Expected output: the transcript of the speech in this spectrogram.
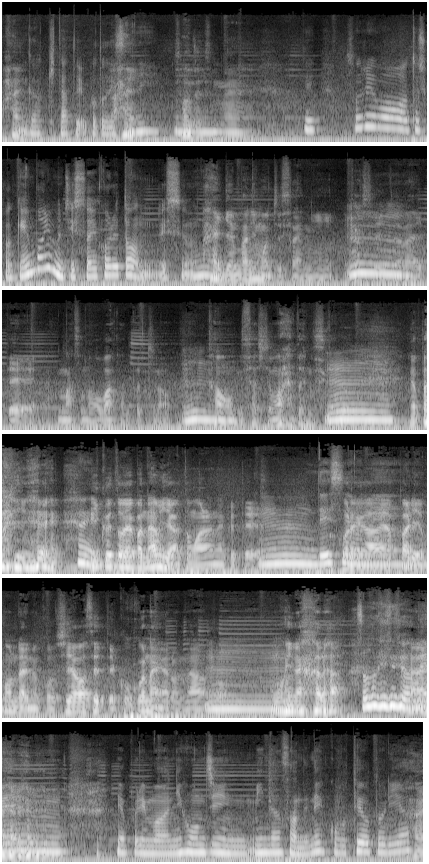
はいが来たということですね。はい、そうですんね。でそれは確か現場にも実際行かれたんですよね。はい、現場にも実際に行かせていただいて、まあそのおばあさんたちのうん顔を見させてもらったんですけうど、ん。やっぱりね、はい。行くとやっぱ涙が止まらなくて、ね。これがやっぱり本来のこう幸せってここなんやろうなとうん。思いながら、そうですよね、はい。うんやっぱりまあ日本人皆さんでねこう手を取り合って、は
